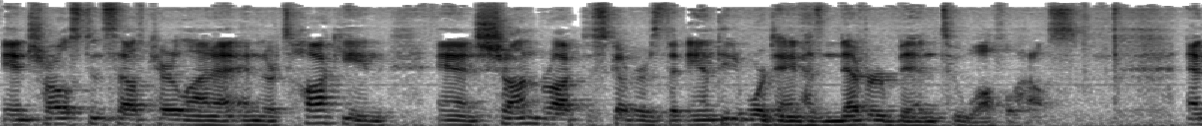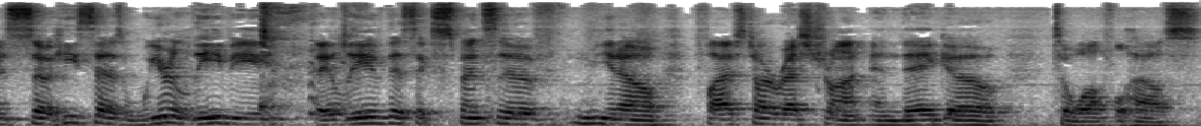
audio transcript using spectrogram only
in Charleston, South Carolina, and they're talking, and Sean Brock discovers that Anthony Bourdain has never been to Waffle House. And so he says, We're leaving. They leave this expensive, you know, five star restaurant and they go to Waffle House.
